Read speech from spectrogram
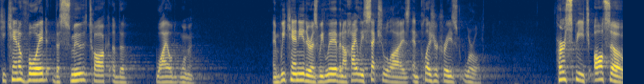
he can't avoid the smooth talk of the wild woman. And we can't either as we live in a highly sexualized and pleasure crazed world. Her speech also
